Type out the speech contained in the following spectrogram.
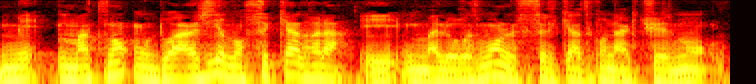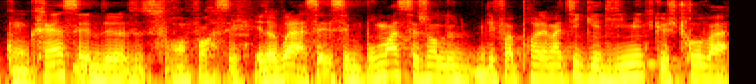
mais maintenant on doit agir dans ce cadre-là. Et malheureusement, le seul cadre qu'on a actuellement concret, c'est de se renforcer. Et donc voilà, c'est pour moi ce genre de des fois problématique et de limite que je trouve à,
